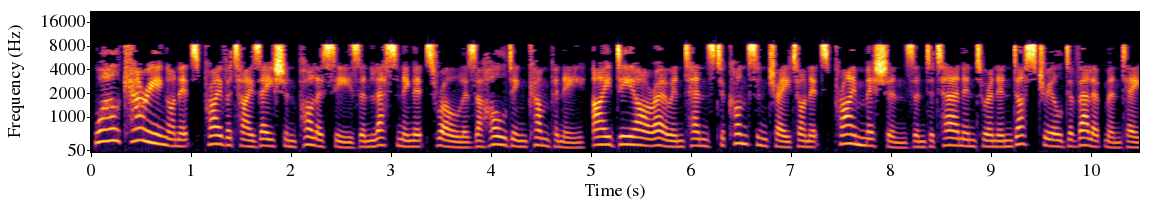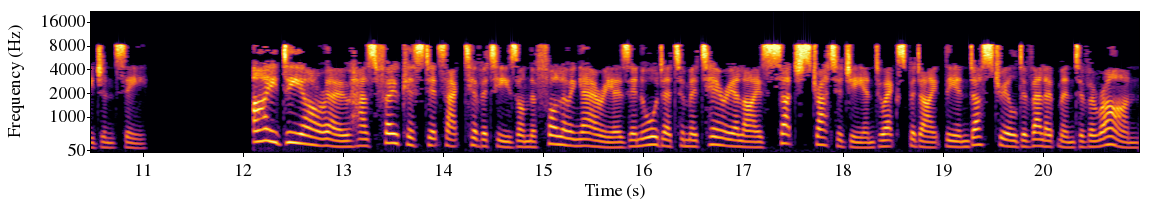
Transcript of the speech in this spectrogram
While carrying on its privatization policies and lessening its role as a holding company, IDRO intends to concentrate on its prime missions and to turn into an industrial development agency. IDRO has focused its activities on the following areas in order to materialize such strategy and to expedite the industrial development of Iran.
